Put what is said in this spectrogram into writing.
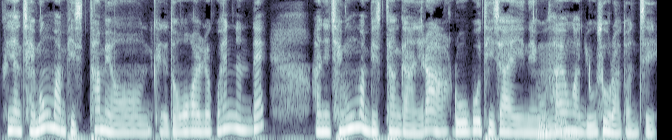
그냥 제목만 비슷하면 그냥 넘어가려고 했는데, 아니, 제목만 비슷한 게 아니라, 로고 디자인에 뭐 음. 사용한 요소라든지,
